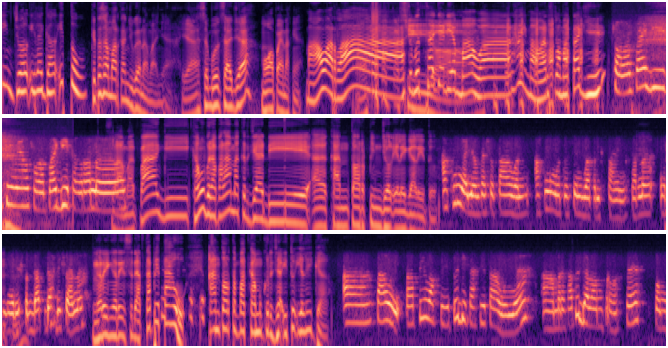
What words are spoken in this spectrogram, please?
pinjol ilegal itu. Kita samarkan juga namanya ya. Sebut saja mau apa enaknya? Mawar lah. Ah, Sebut saja dia Mawar. Hai Mawar, selamat pagi. Selamat pagi, Cimel. Selamat pagi, Kang Rona. Selamat pagi. Kamu berapa lama kerja di eh, kantor pinjol ilegal itu? Aku nggak nyampe setahun. Aku mutusin buat resign karena ngeri-ngeri sedap dah di sana. Ngeri-ngeri sedap. Tapi tahu kantor tempat kamu kerja itu ilegal. Ah, tahu, tapi waktu itu dikasih tahunya ah, mereka tuh dalam proses pembuatan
